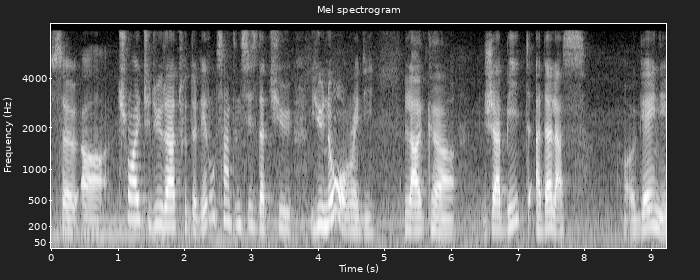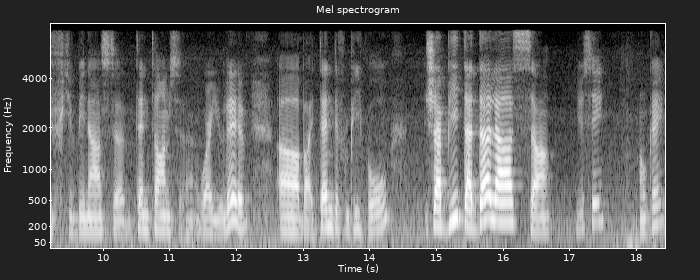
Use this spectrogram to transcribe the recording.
So uh, try to do that with the little sentences that you you know already, like uh, j'habite à Dallas. Again, if you've been asked ten times where you live by ten different people, J'habite à Dallas. You see? Okay?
